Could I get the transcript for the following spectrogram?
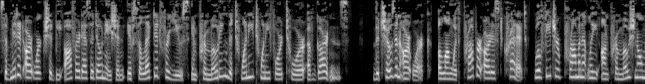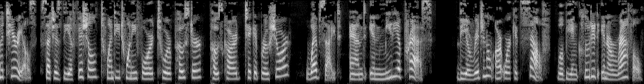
Submitted artwork should be offered as a donation if selected for use in promoting the 2024 tour of gardens. The chosen artwork, along with proper artist credit, will feature prominently on promotional materials such as the official 2024 tour poster, postcard, ticket brochure, website, and in media press the original artwork itself will be included in a raffle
